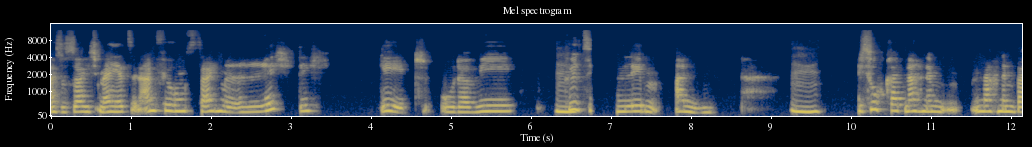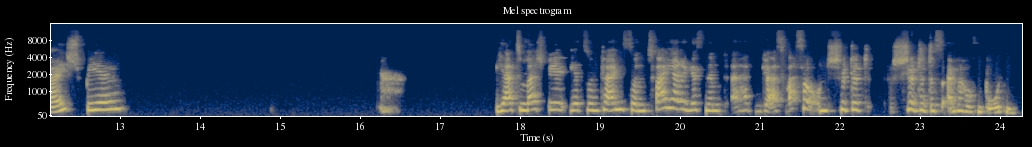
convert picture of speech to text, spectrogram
also sage ich mal jetzt in Anführungszeichen, richtig geht oder wie mhm. fühlt sich ein Leben an. Mhm. Ich suche gerade nach einem nach einem Beispiel. Ja, zum Beispiel jetzt so ein kleines, so ein Zweijähriges nimmt, hat ein Glas Wasser und schüttet, schüttet es einfach auf den Boden.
